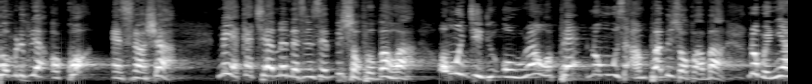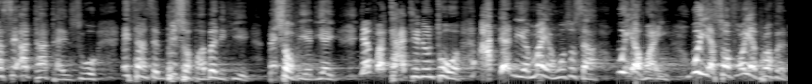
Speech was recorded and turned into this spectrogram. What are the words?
Tɔmmere bi a ɔkɔ nsrahwɛ a na yɛka kyerɛ members no sɛ bishop ba hɔ a ɔmo ngye di owura hɔ pɛ na ɔmo sɛ ampa bishop aba a na ɔmo ani ase ataataa nsuo. Ɛsiane sɛ bishop aba ne fie. Bishop yɛ deɛ. Yi yɛmfa taate no nto hɔ ada ne yɛma yɛn ho so saa woyɛ hwan? Woyɛ sɔfo woyɛ prophet.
